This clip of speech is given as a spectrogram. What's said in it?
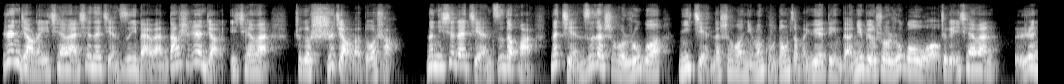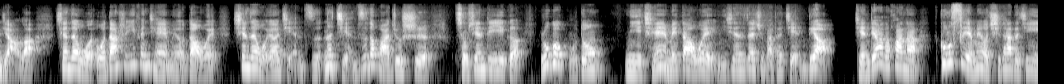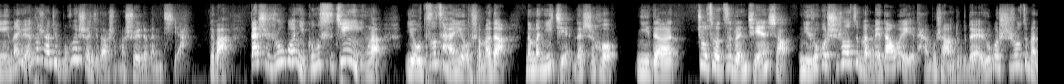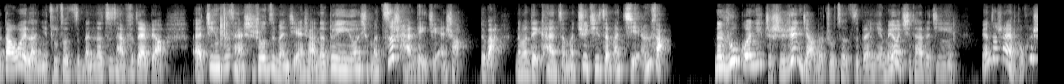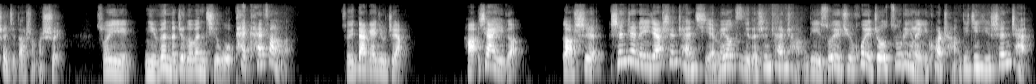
认缴了一千万，现在减资一百万。当时认缴一千万，这个实缴了多少？那你现在减资的话，那减资的时候，如果你减的时候，你们股东怎么约定的？你比如说，如果我这个一千万认缴了，现在我我当时一分钱也没有到位，现在我要减资，那减资的话，就是首先第一个，如果股东你钱也没到位，你现在再去把它减掉。减掉的话呢，公司也没有其他的经营，那原则上就不会涉及到什么税的问题啊，对吧？但是如果你公司经营了，有资产有什么的，那么你减的时候，你的注册资本减少，你如果实收资本没到位也谈不上，对不对？如果实收资本到位了，你注册资本的资产负债表，呃，净资产实收资本减少，那对应有什么资产得减少，对吧？那么得看怎么具体怎么减法。那如果你只是认缴的注册资本，也没有其他的经营，原则上也不会涉及到什么税。所以你问的这个问题我太开放了，所以大概就这样。好，下一个老师，深圳的一家生产企业没有自己的生产场地，所以去惠州租赁了一块场地进行生产，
